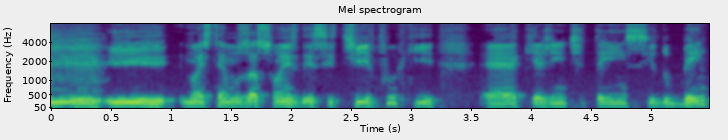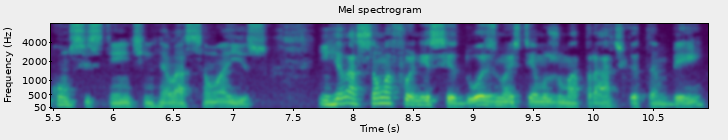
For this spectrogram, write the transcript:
e, e, nós temos ações desse tipo que, é, que a gente tem sido bem consistente em relação a isso. Em relação a fornecedores, nós temos uma prática também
